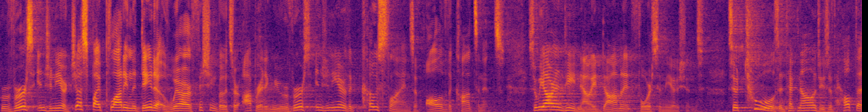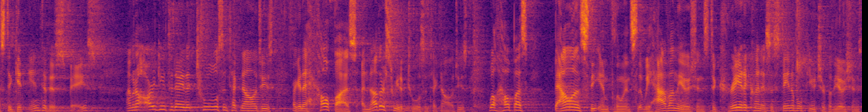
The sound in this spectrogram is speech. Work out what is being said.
reverse engineer just by plotting the data of where our fishing boats are operating. We reverse engineer the coastlines of all of the continents. So we are indeed now a dominant force in the oceans. So tools and technologies have helped us to get into this space. I'm going to argue today that tools and technologies are going to help us, another suite of tools and technologies will help us balance the influence that we have on the oceans to create a kind of sustainable future for the oceans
